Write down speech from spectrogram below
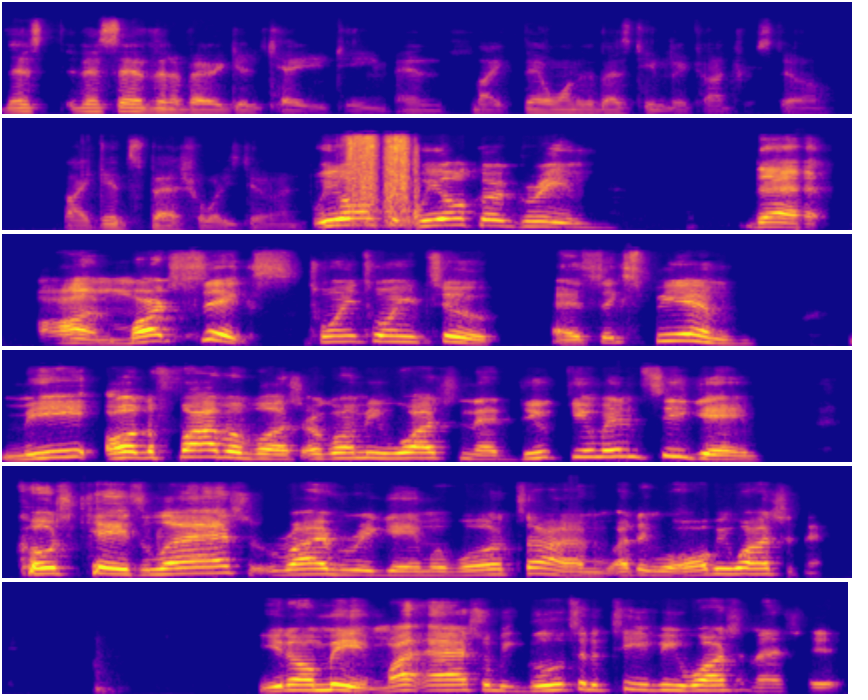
this this isn't a very good KU team, and like they're one of the best teams in the country still. Like it's special what he's doing. we all we all could agree that on March 6, 2022, at 6 p.m., me, all the five of us are going to be watching that Duke UNC game, Coach K's last rivalry game of all time. I think we'll all be watching that. You know me, my ass will be glued to the TV watching that shit,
